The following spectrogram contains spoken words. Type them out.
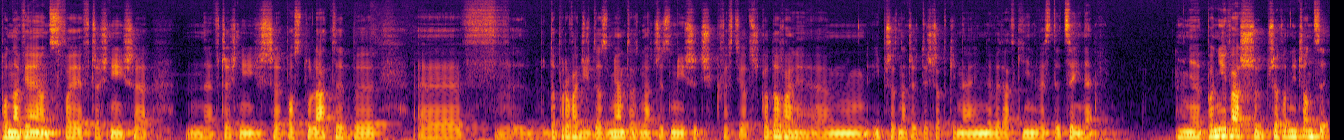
ponawiając swoje wcześniejsze, mm, wcześniejsze postulaty, by doprowadzić do zmian, to znaczy zmniejszyć kwestię odszkodowań i przeznaczyć te środki na inne wydatki inwestycyjne. Nie, Ponieważ przewodniczący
